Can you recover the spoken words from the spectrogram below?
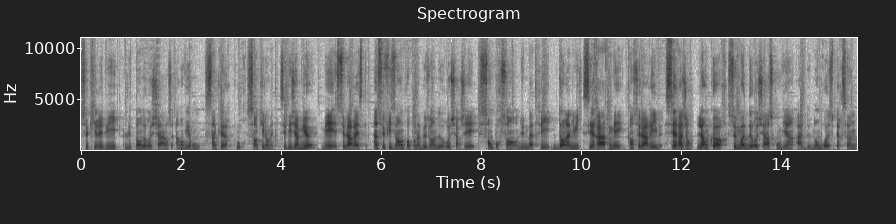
ce qui réduit le temps de recharge à environ 5 heures pour 100 km. C'est déjà mieux, mais cela reste insuffisant quand on a besoin de recharger 100% d'une batterie dans la nuit. C'est rare, mais quand cela arrive, c'est rageant. Là encore, ce mode de recharge qu'on convient à de nombreuses personnes.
